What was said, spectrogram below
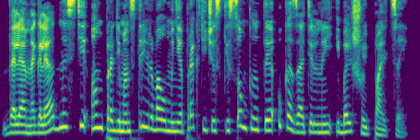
Для наглядности он продемонстрировал мне практически сомкнутые указательный и большой пальцы.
